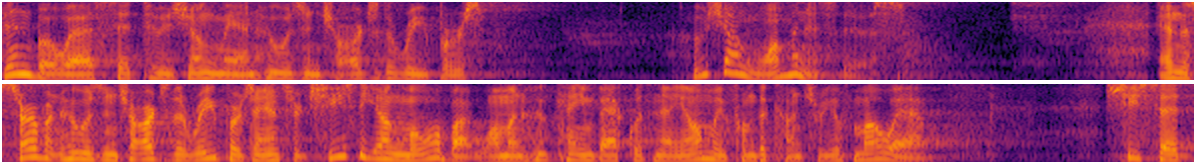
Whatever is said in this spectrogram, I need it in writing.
Then Boaz said to his young man who was in charge of the reapers, Whose young woman is this? And the servant who was in charge of the reapers answered, She's the young Moabite woman who came back with Naomi from the country of Moab. She said,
